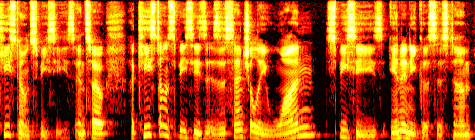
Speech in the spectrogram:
keystone species. And so a keystone species is essentially one species in an ecosystem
